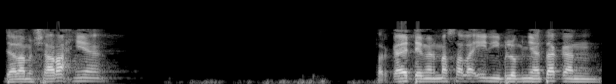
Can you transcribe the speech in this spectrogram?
Dalam syarahnya terkait dengan masalah ini belum menyatakan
